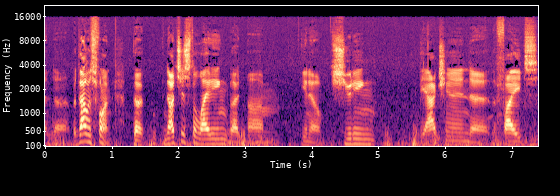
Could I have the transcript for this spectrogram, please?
and uh, but that was fun. The not just the lighting, but um, you know, shooting the action, uh, the fights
